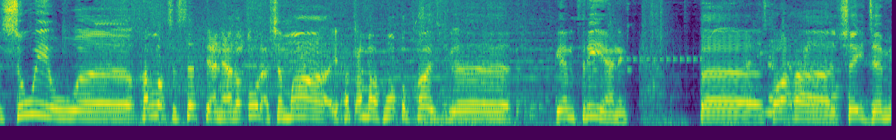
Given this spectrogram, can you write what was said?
سوي وخلص ال set يعني على طول عشان ما يحط عمره في موقف خايس game 3 يعني. فصراحة شيء جميل.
